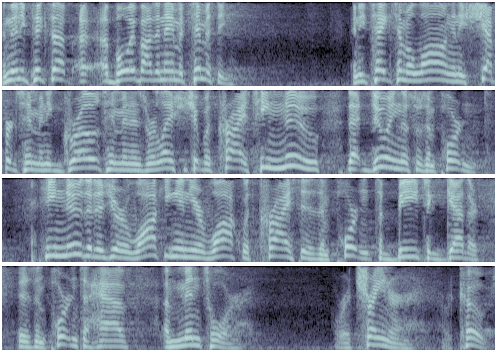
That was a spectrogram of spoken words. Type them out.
And then he picks up a, a boy by the name of Timothy and he takes him along and he shepherds him and he grows him in his relationship with Christ. He knew that doing this was important. He knew that as you're walking in your walk with Christ, it is important to be together. It is important to have a mentor or a trainer or a coach.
